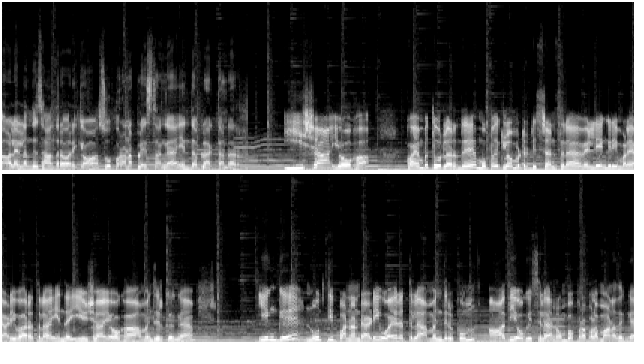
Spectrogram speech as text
காலையிலேருந்து சாயந்தரம் வரைக்கும் சூப்பரான பிளேஸ் தாங்க இந்த பிளாக் தண்டர் ஈஷா யோகா. கோயம்புத்தூர்லேருந்து முப்பது கிலோமீட்டர் டிஸ்டன்ஸில் வெள்ளியங்கிரி மலை அடிவாரத்தில் இந்த ஈஷா யோகா அமைஞ்சிருக்குங்க. இங்கு நூற்றி பன்னெண்டு அடி உயரத்தில் அமைந்திருக்கும் ஆதியோகி சிலை ரொம்ப பிரபலமானதுங்க.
